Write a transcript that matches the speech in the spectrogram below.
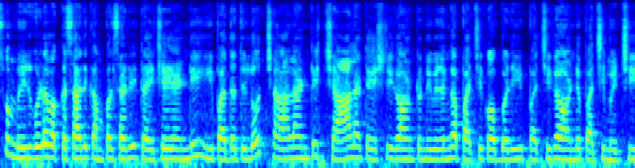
సో మీరు కూడా ఒక్కసారి కంపల్సరీ ట్రై చేయండి. ఈ పద్ధతిలో చాలా అంటే చాలా టేస్టీగా ఉంటుంది. ఈ విధంగా పచ్చి కొబ్బరి పచ్చిగా ఉండే పచ్చిమిర్చి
